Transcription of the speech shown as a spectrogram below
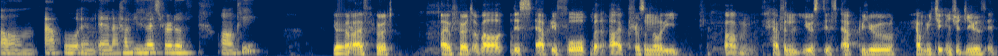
um, Apple and Anna. Have you guys heard of Anki? Yeah, I've heard, I've heard about this app before, but I personally um, haven't used this app, could you help me to introduce it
